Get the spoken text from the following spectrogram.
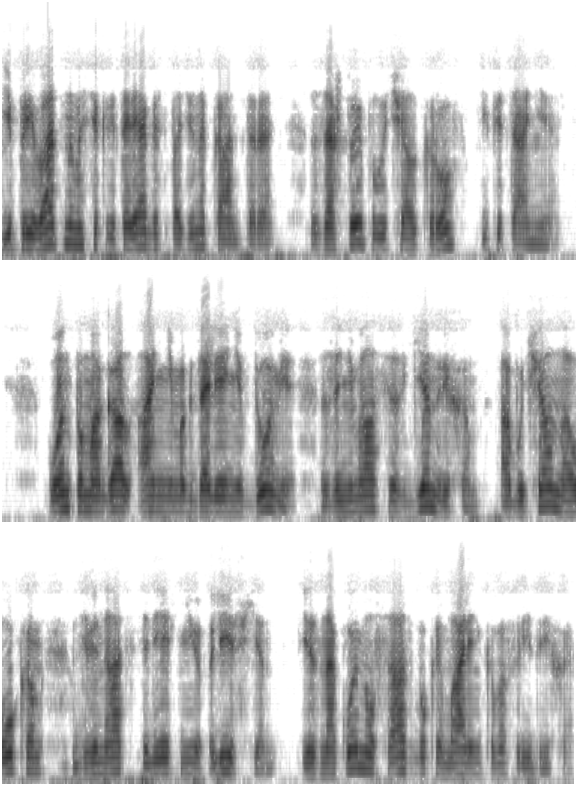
и приватного секретаря господина Кантора, за что и получал кров и питание. Он помогал Анне Магдалене в доме, занимался с Генрихом, обучал наукам двенадцатилетнюю Лисхен и знакомил с азбукой маленького Фридриха.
